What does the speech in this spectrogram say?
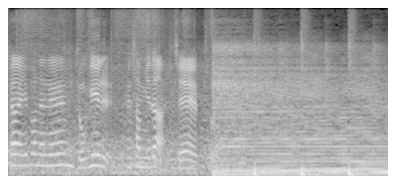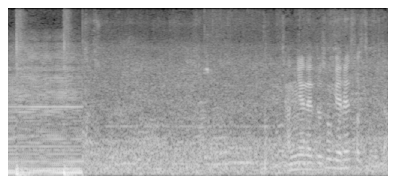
자 이번에는 독일 회사입니다. JF. 작년에도 소개를 했었습니다.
